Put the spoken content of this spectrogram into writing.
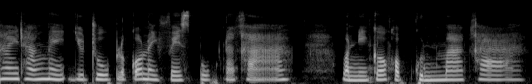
ให้ทั้งใน YouTube แล้วก็ใน Facebook นะคะ วันนี้ก็ขอบคุณมากค่ะ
